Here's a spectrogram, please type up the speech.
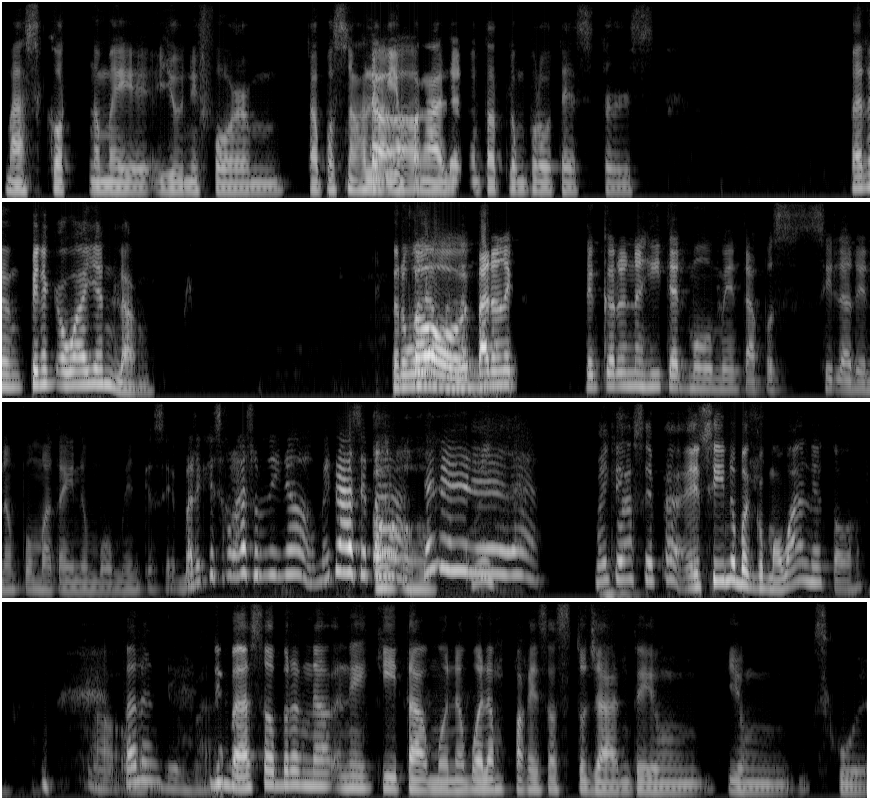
mascot na may uniform, tapos nakalagay yung Oo. pangalan ng tatlong protesters. Parang pinag-awayan lang. Pero wala Oo, man parang nag, nagkaroon ng heated moment tapos sila rin ang pumatay ng moment kasi balik sa classroom ninyo, may klase pa. Oo. may klase pa. Eh, sino ba gumawa nito? Oo, Parang, diba? Di ba? Sobrang na, nakikita mo na walang pake sa estudyante yung yung school.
